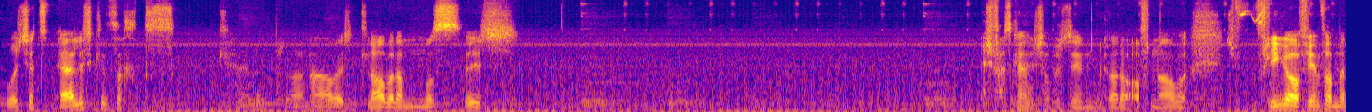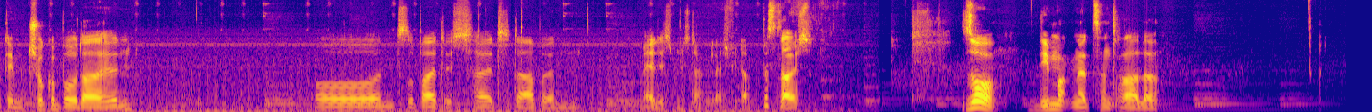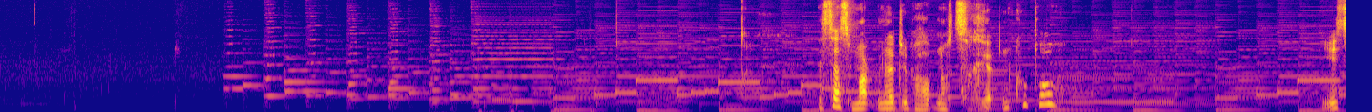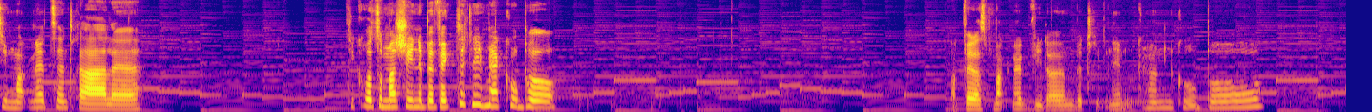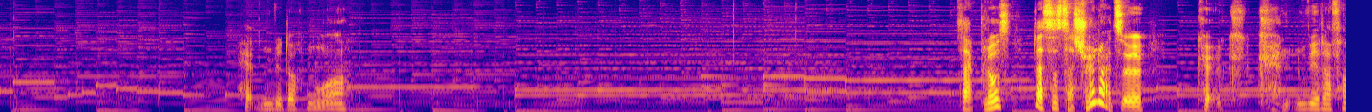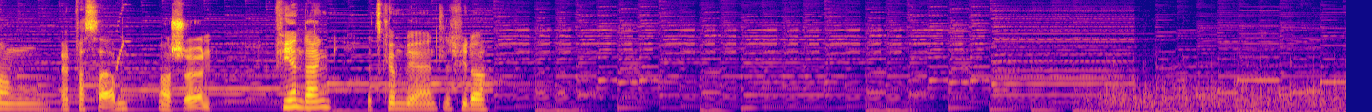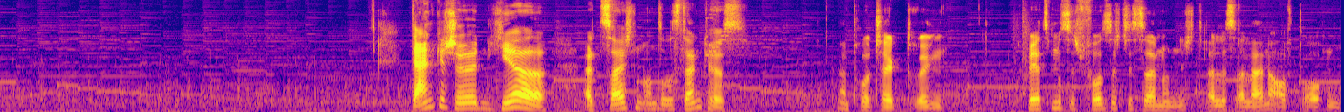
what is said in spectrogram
Wo ich jetzt ehrlich gesagt keinen Plan habe. Ich glaube, da muss ich... Ich weiß gar nicht, ob ich den gerade offen habe. Ich fliege auf jeden Fall mit dem Chocobo dahin. Und sobald ich halt da bin, melde ich mich dann gleich wieder. Bis gleich. So, die Magnet-Zentrale. Ist das Magnet überhaupt noch zu retten, Kupo? Hier ist die Magnetzentrale. Die große Maschine bewegt sich nicht mehr, Kupo. Ob wir das Magnet wieder in Betrieb nehmen können, Kupo? Hätten wir doch nur... Sag bloß, das ist das Schönheitsöl. K könnten wir davon etwas haben? Na schön. Vielen Dank. Jetzt können wir endlich wieder... Dankeschön, hier, als Zeichen unseres Dankes. Ein Protect Ring. Aber jetzt muss ich vorsichtig sein und nicht alles alleine aufbrauchen.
